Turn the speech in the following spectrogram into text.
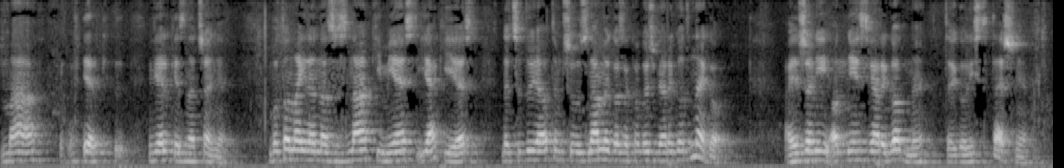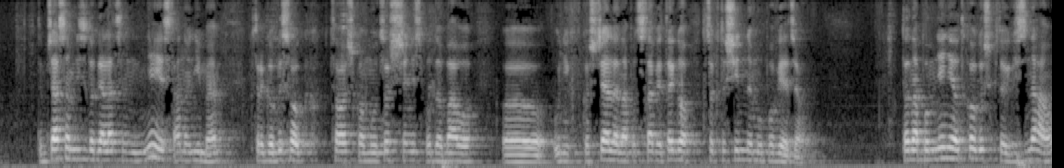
ma wielkie, wielkie znaczenie. Bo to, na ile nas zna, kim jest i jaki jest, decyduje o tym, czy uznamy go za kogoś wiarygodnego. A jeżeli on nie jest wiarygodny, to jego list też nie. Tymczasem list do Galacjan nie jest anonimem, którego wysłał ktoś, komu coś się nie spodobało e, u nich w kościele na podstawie tego, co ktoś inny mu powiedział. To napomnienie od kogoś, kto ich znał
